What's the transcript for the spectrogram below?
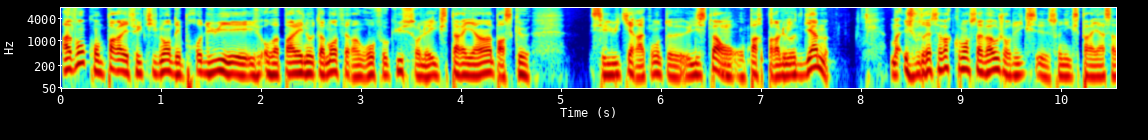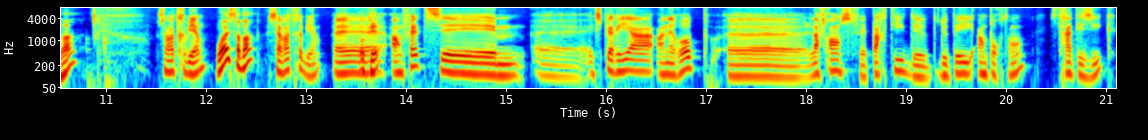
avant qu'on parle effectivement des produits, et on va parler notamment, faire un gros focus sur le Xperia 1 parce que c'est lui qui raconte euh, l'histoire, on, part par le haut de gamme. Moi, je voudrais savoir comment ça va aujourd'hui, son Xperia, ça va? Ça va très bien. Ouais, ça va? Ça va très bien. Euh, en fait, c'est euh, Xperia en Europe. la France fait partie de, pays importants, stratégiques.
